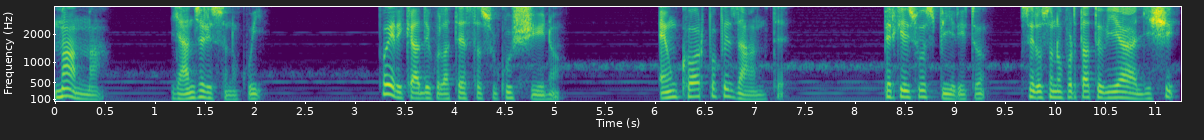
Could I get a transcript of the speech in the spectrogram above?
Mamma, gli angeli sono qui. Poi ricade con la testa sul cuscino. È un corpo pesante, perché il suo spirito se lo sono portato via agli sci,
